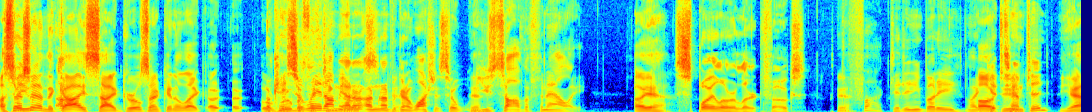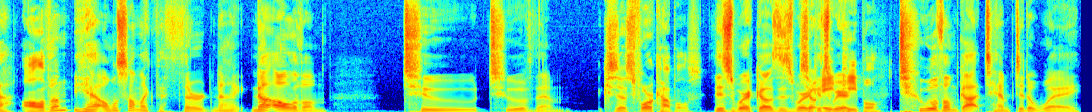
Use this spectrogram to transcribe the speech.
especially you- on the uh, guy's side, girls aren't going to like, a, a, a Okay, so lay it on me. I. I'm never Yeah. going to watch it. So Yeah. you saw the finale. Oh, yeah. Spoiler alert, folks. What Yeah. the fuck? Did anybody like Oh, get dude. tempted? Yeah. All of them? Yeah, almost on like the third night. Not all of them. Two, two of them. Because there's four couples. This is where it goes. This is where So it gets eight weird. people. Two of them got tempted away.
